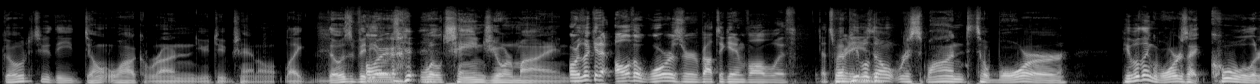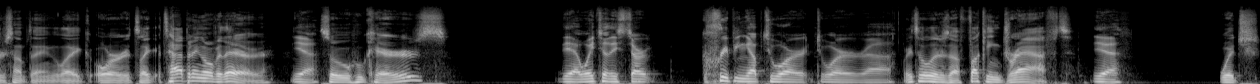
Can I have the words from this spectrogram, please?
go to the Don't Walk Run YouTube channel. Like those videos will change your mind. Or look at all the wars we're about to get involved with. That's but people easy. don't respond to war. People think war is like cool or something, like, or it's like it's happening over there. Yeah. So who cares? Yeah, wait till they start creeping up to our to our uh Wait till there's a fucking draft. yeah. Which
